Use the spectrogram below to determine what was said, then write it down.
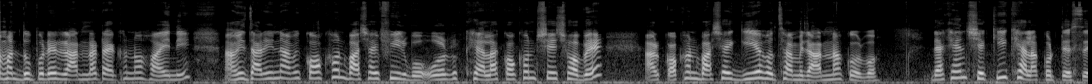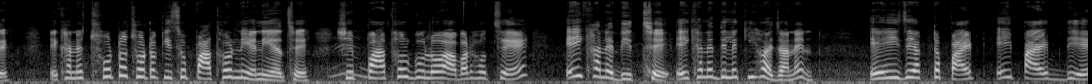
আমার দুপুরের রান্নাটা এখনও হয়নি। আমি জানি না আমি কখন বাসায় ফিরবো। ওর খেলা কখন শেষ হবে? আর কখন বাসায় গিয়ে হচ্ছে আমি রান্না করব। দেখেন সে কি খেলা করতেছে। এখানে ছোট ছোট কিছু পাথর নিয়ে নিয়েছে। সেই পাথরগুলো আবার হচ্ছে এইখানে দিচ্ছে। এইখানে দিলে কি হয় জানেন? এই যে একটা পাইপ এই পাইপ দিয়ে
